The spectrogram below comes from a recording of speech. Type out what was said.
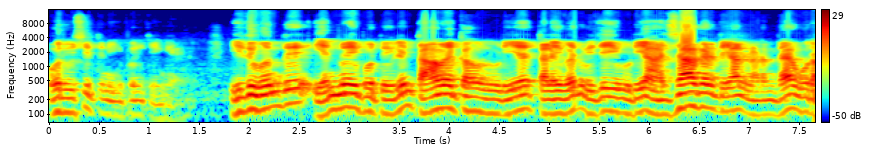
ஒரு விஷயத்தை நீங்க புரிஞ்சுங்க இது வந்து என்னை பொறுத்தவரையிலும் தாமக்காவனுடைய தலைவர் விஜயனுடைய அஜாகிரதையால் நடந்த ஒரு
